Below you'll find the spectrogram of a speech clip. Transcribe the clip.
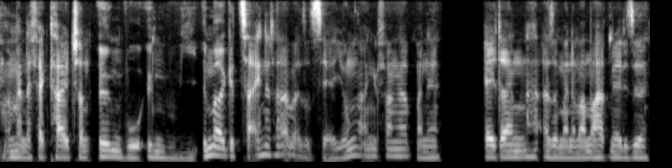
im Endeffekt halt schon irgendwo irgendwie immer gezeichnet habe, also sehr jung angefangen habe. Meine Eltern, also meine Mama hat mir diese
